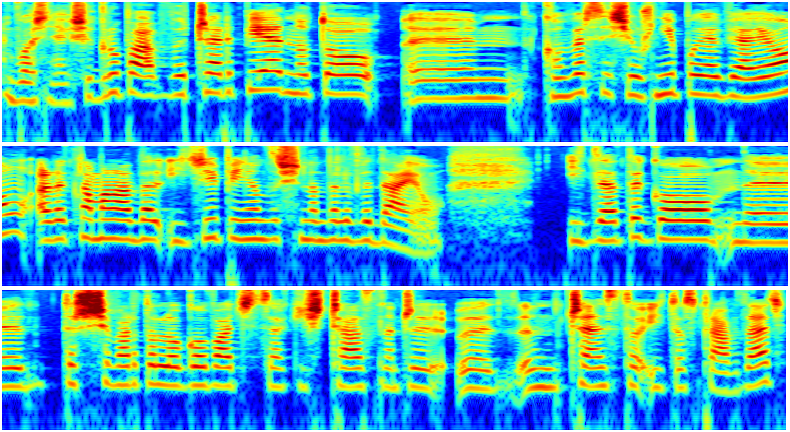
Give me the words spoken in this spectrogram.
Właśnie, jak się grupa wyczerpie, no to yy, konwersje się już nie pojawiają, a reklama nadal idzie, pieniądze się nadal wydają. I dlatego y, też się warto logować co jakiś czas, znaczy y, często i to sprawdzać.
